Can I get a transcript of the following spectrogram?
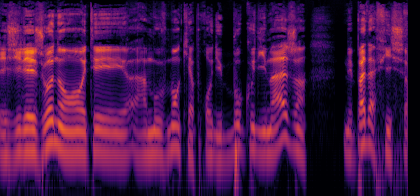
Les Gilets jaunes ont été un mouvement qui a produit beaucoup d'images, mais pas d'affiches.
